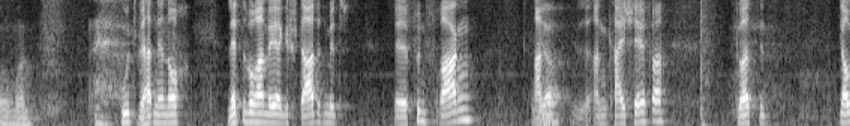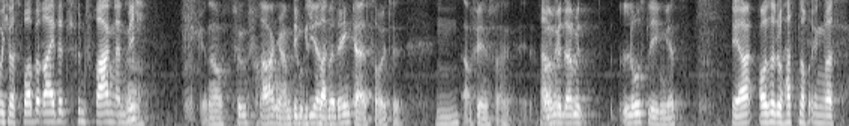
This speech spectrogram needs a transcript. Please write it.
Oh Mann. Gut, wir hatten ja noch, letzte Woche haben wir ja gestartet mit äh, fünf Fragen an, ja. an Kai Schäfer. Du hast jetzt, glaube ich, was vorbereitet. Fünf Fragen an genau. mich. Genau, fünf Fragen ich an Tobias gespannt. Wadenka ist heute. Mhm. Auf jeden Fall. Wollen Aber wir damit loslegen jetzt? Ja, außer du hast noch irgendwas,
